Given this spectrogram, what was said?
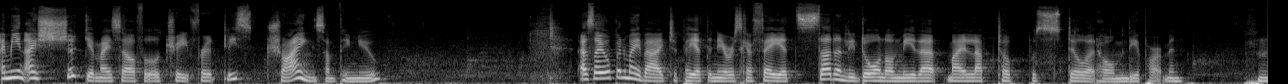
I mean, I should give myself a little treat for at least trying something new. As I opened my bag to pay at the nearest cafe, it suddenly dawned on me that my laptop was still at home in the apartment. Hmm.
